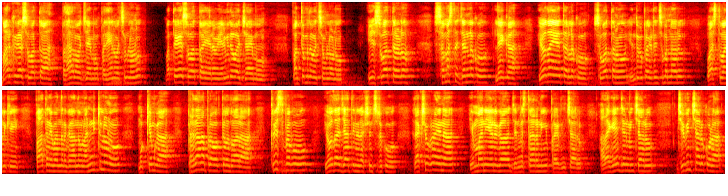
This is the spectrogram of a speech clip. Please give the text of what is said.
మార్కు గారి సువార్త పదహారవ అధ్యాయము పదిహేను వచ్చంలోను మత్తగారి సువార్త ఇరవై ఎనిమిదవ అధ్యాయము పంతొమ్మిదవ వచ్చంలోను ఈ సువార్తలలో సమస్త జనులకు లేక యోదయేతరులకు సువార్తను ఎందుకు ప్రకటించమన్నారు? వాస్తవానికి పాత నిబంధన గ్రంథములు అన్నిటిలోనూ ముఖ్యంగా ప్రధాన ప్రవక్తల ద్వారా క్రీస్తు ప్రభు యోధా జాతిని రక్షించుటకు రక్షకుడైన ఇమ్మానియలుగా జన్మిస్తారని ప్రకటించారు. అలాగే జన్మించారు జీవించారు కూడా.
